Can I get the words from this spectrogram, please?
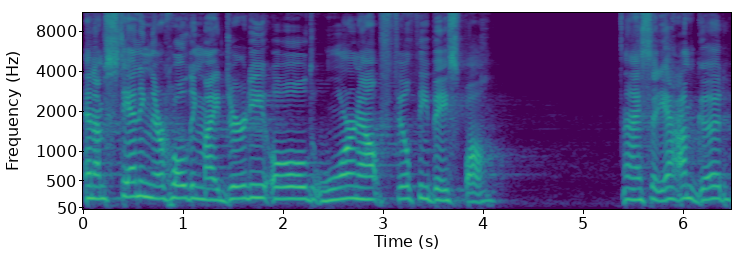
And I'm standing there holding my dirty, old, worn out, filthy baseball. And I said, Yeah, I'm good.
